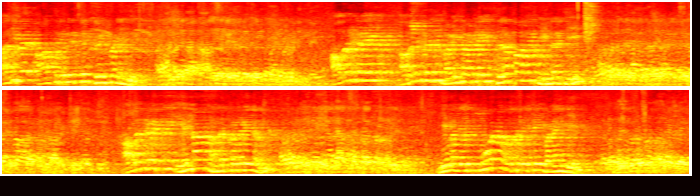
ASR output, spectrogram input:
அதிபர் ஆசிரியர்களுக்கு கீழ்ப்படிந்து அவர்களை அவர்களது வழிகாட்டலை சிறப்பாக பின்பற்றி அவர்களுக்கு எல்லா சந்தர்ப்பங்களிலும் எமது பூரண ஒத்துழைப்பை வழங்கி பாடசாலையின் கற்றல்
